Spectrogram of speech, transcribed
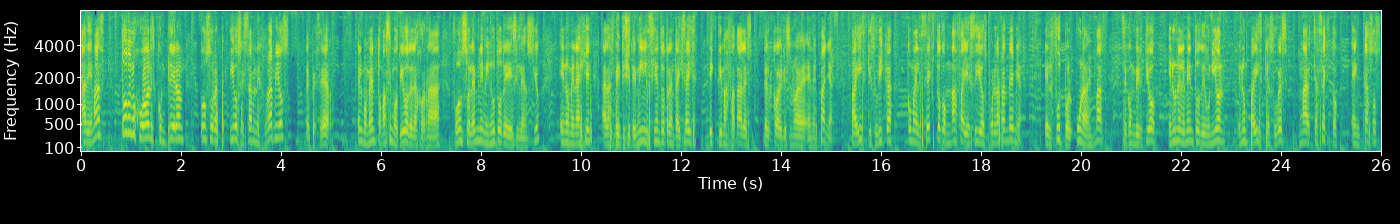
Además, todos los jugadores cumplieron con sus respectivos exámenes rápidos de PCR. El momento más emotivo de la jornada fue un solemne minuto de silencio en homenaje a las 27.136 víctimas fatales del COVID-19 en España, país que se ubica como el sexto con más fallecidos por la pandemia. El fútbol, una vez más, se convirtió en un elemento de unión en un país que a su vez marcha sexto en casos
